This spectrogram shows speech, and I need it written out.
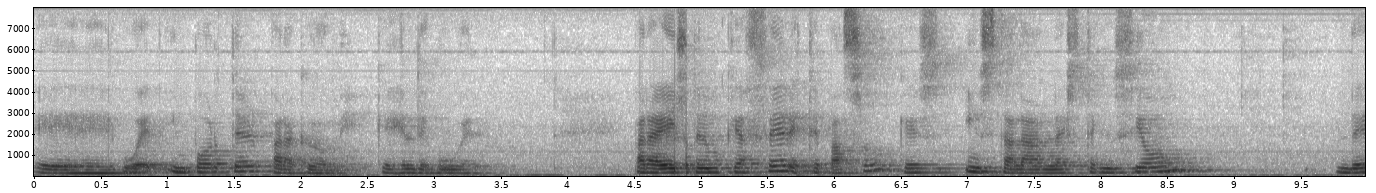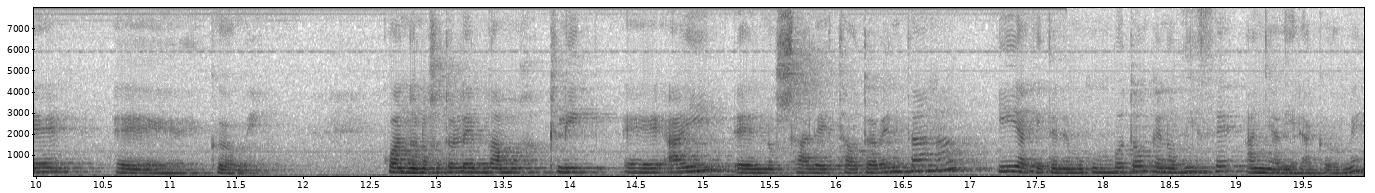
el Web Importer para Chrome, que es el de Google. Para ello tenemos que hacer este paso, que es instalar la extensión de eh, Chrome. Cuando nosotros le damos clic eh, ahí, eh, nos sale esta otra ventana y aquí tenemos un botón que nos dice añadir a Chrome.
